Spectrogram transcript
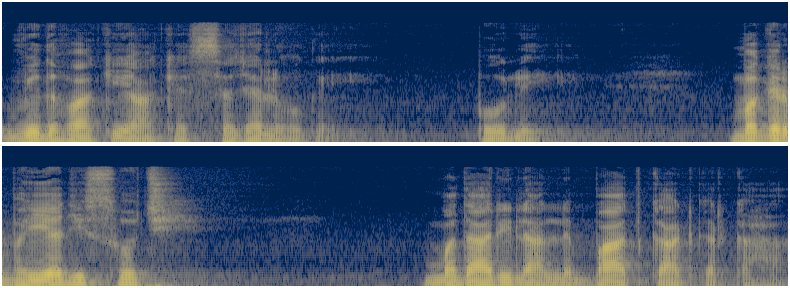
विधवा की आँखें सजल हो गई। बोली, मगर भैया जी, सोचिए। मदारी लाल ने बात काट कर कहा,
